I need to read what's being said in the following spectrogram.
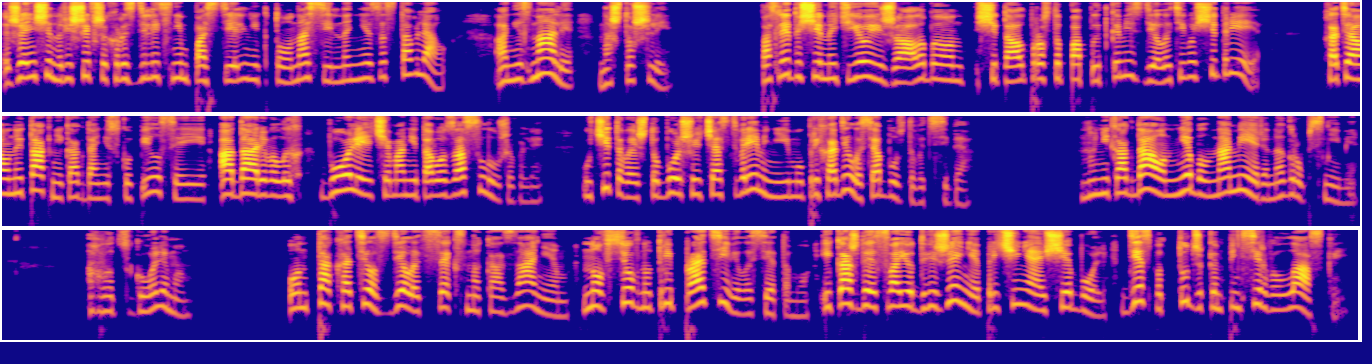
Женщин, решивших разделить с ним постель, никто насильно не заставлял. Они знали, на что шли. Последующее нытье и жалобы он считал просто попытками сделать его щедрее хотя он и так никогда не скупился и одаривал их более, чем они того заслуживали, учитывая, что большую часть времени ему приходилось обуздывать себя. Но никогда он не был намеренно груб с ними. А вот с големом... Он так хотел сделать секс наказанием, но все внутри противилось этому, и каждое свое движение, причиняющее боль, деспот тут же компенсировал лаской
